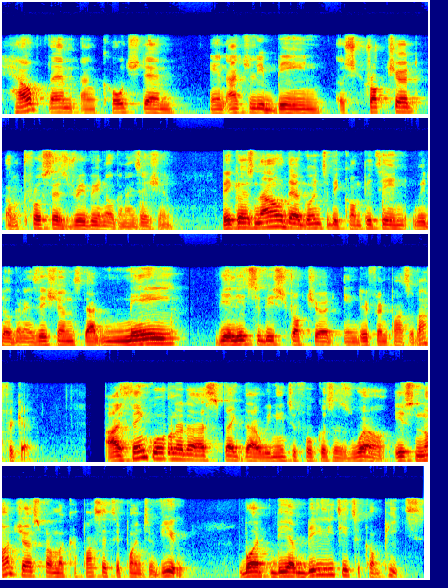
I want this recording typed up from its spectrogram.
help them and coach them in actually being a structured and process driven organization. Because now they're going to be competing with organizations that may be a little bit structured in different parts of Africa. I think one other aspect that we need to focus as well is not just from a capacity point of view, but the ability to compete.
